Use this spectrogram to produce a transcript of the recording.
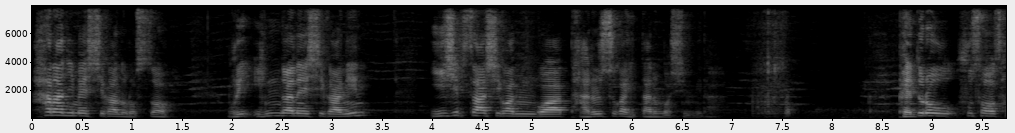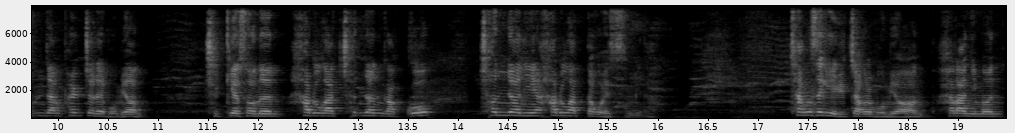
하나님의 시간으로서 우리 인간의 시간인 24시간과 다를 수가 있다는 것입니다. 베드로 후서 3장 8절에 보면 주께서는 하루가 천년 같고 천년이 하루 같다고 했습니다. 창세기 1장을 보면 하나님은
